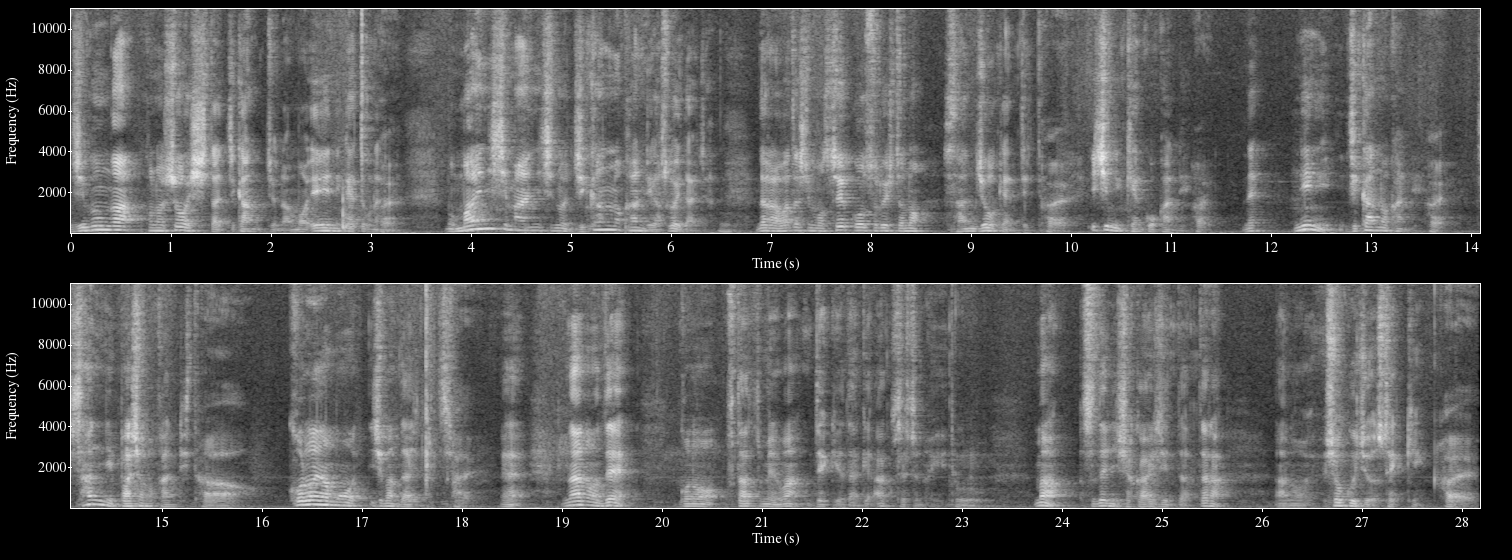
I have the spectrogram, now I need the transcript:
自分がこの消費した時間っていうのはもう永遠に返ってこない、はい、もう毎日毎日の時間の管理がすごい大事だ、うん、だから私も成功する人の3条件って言って、はい、1に健康管理、はい、ね、2に時間の管理、はい、3に場所の管理と。これがもう一番大事なんですよ、はい、ええ、なのでこの2つ目はできるだけアクセスのいいと、うん、まあすでに社会人だったらあの食住接近、はい、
